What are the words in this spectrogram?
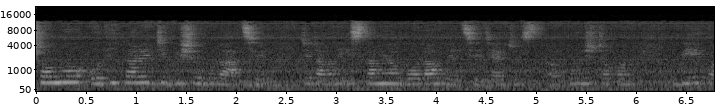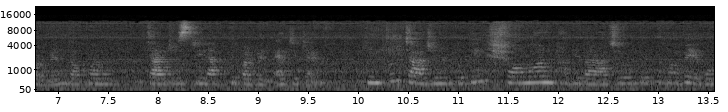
সম অধিকারের যে বিষয়গুলো আছে, যেটা আমাদের ইসলামেও বলা হয়েছে যে একজন পুরুষ যখন বিয়ে করবেন, তখন চারজন স্ত্রী রাখতে পারবেন অ্যাট এ টাইম কিন্তু চারজনের প্রতি সমানভাবে তার আচরণ করতে হবে এবং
